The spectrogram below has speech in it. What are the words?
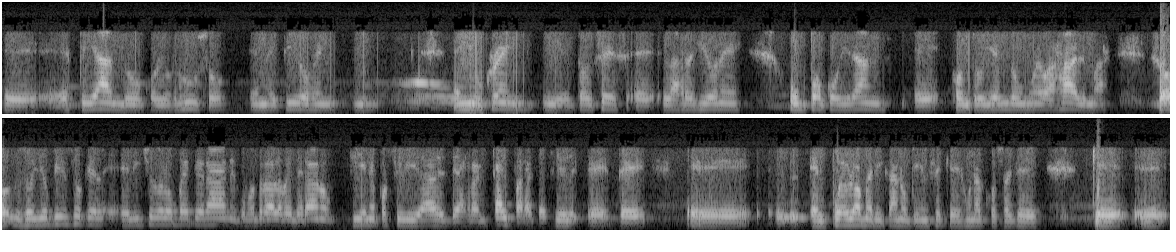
eh, espiando, con los rusos eh, metidos en, en, Ucrania y entonces las regiones un poco irán construyendo nuevas armas. yo pienso que el, hecho de los veteranos, como otro de los veteranos, tiene posibilidades de arrancar para que así te, eh, el pueblo americano piense que es una cosa que que, eh,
